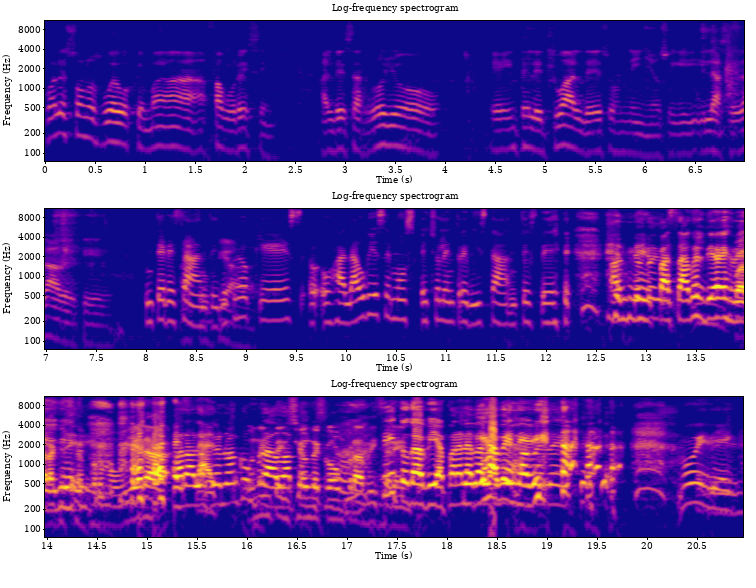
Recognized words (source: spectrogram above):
¿cuáles son los juegos que más favorecen al desarrollo eh, intelectual de esos niños y las edades que... Interesante, yo creo apropiadas? que es, ojalá hubiésemos hecho la entrevista antes de, Antes de de- pasado el Día de Para que se Reyes. promoviera Para los que no han una comprado, intención de compra Sí, diferente. todavía, para la Que vieja Belén. Belén. Muy Sí. bien.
